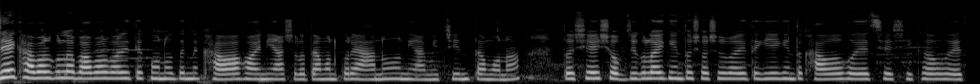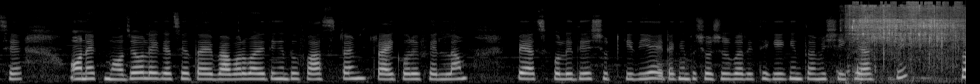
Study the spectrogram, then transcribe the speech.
যে খাবারগুলো বাবার বাড়িতে কোনো দিন খাওয়া হয়নি, আসলে তেমন করে আনোনি, আমি চিনতামও না। তো সেই সবজিগুলোই কিন্তু শ্বশুরবাড়িতে গিয়ে কিন্তু খাওয়া হয়েছে, শেখাও হয়েছে। অনেক মজাও লেগেছে, তাই বাবার বাড়িতে কিন্তু ফার্স্ট টাইম ট্রাই করে ফেললাম। পেঁয়াজ কলি দিয়ে, শুটকি দিয়ে, এটা কিন্তু শ্বশুরবাড়ি থেকে কিন্তু আমি শিখে আসছি। তো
